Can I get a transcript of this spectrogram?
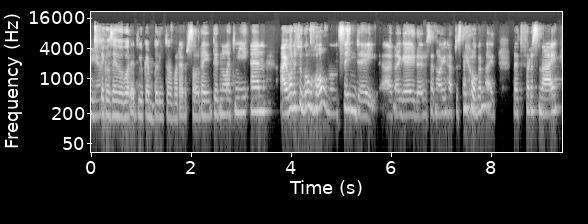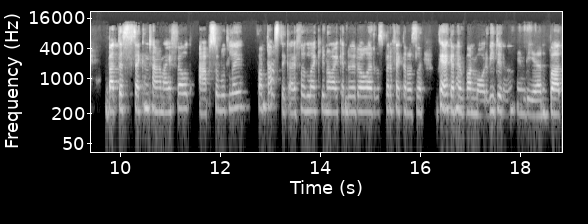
Yeah. because they were worried you can bleed or whatever so they didn't let me. And i wanted to go home on the same day. And again they said no you have to stay overnight that first night. But the second time i felt absolutely fantastic. I felt like you know i can do it all. It was perfect. And i was like okay i can have one more. We didn't in the end but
